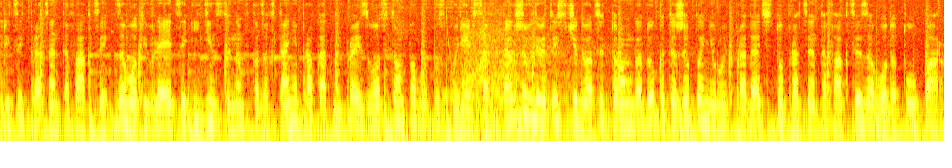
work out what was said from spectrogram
30% акций. Завод является единственным в Казахстане прокатным производством по выпуску рельсов. Также в 2022 году КТЖ планирует продать 100% акций завода «Тулпар».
